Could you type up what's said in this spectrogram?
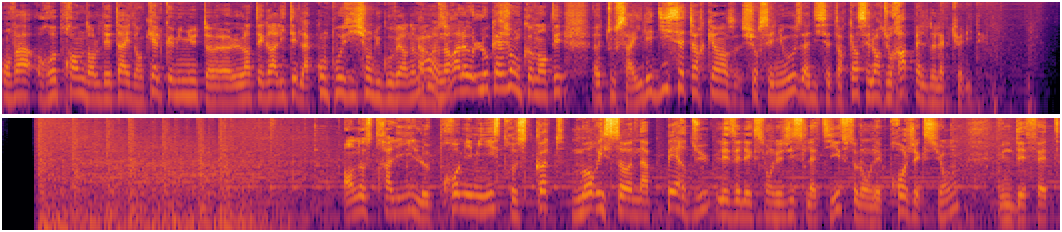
on va reprendre dans le détail dans quelques minutes euh, l'intégralité de la composition du gouvernement. on aura l'occasion de commenter euh, tout ça. Il est 17h15 sur CNews. À 17h15, c'est l'heure du rappel de l'actualité. En Australie, le Premier ministre Scott Morrison a perdu les élections législatives selon les projections, une défaite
